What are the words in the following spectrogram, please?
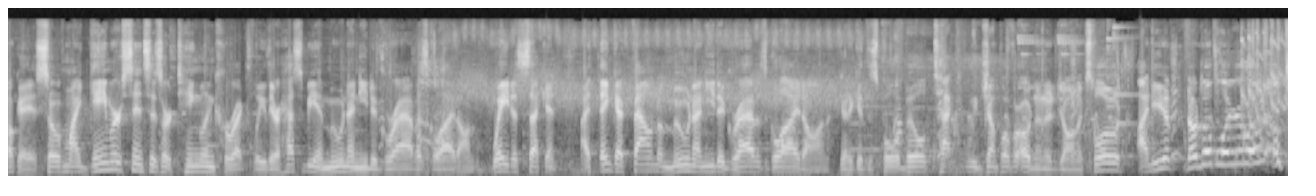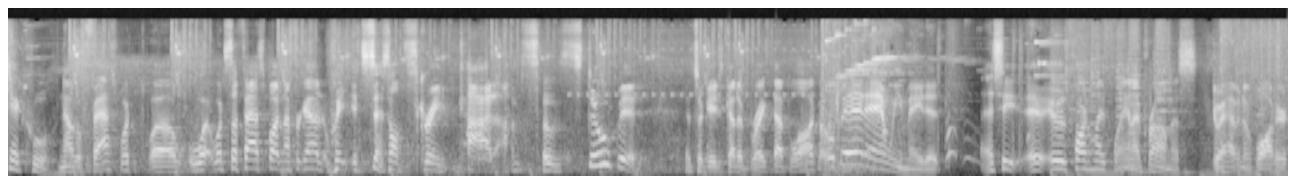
Okay, so if my gamer senses are tingling correctly, there has to be a moon I need to grab as Glydon. Wait a second. I think I found a moon I need to grab as Glydon. Gotta get this bullet bill, tactically jump over. Oh, no, no, don't explode. I need it. No, don't blow your load. Okay, cool. Now go fast. What, uh, what, what's the fast button? I forgot. Wait, it says on the screen. God, I'm so stupid. It's okay. Just gotta break that block open, and we made it. I see, it, it, was part of my plan, I promise. Do I have enough water?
